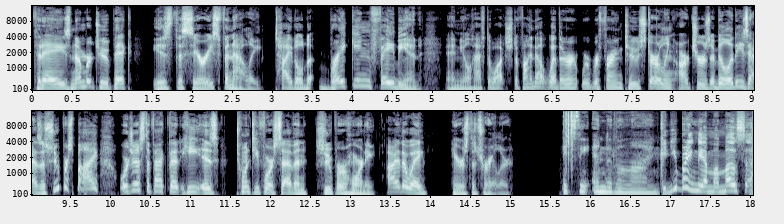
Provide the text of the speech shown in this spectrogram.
Today's number two pick is the series finale, titled Breaking Fabian, and you'll have to watch to find out whether we're referring to Sterling Archer's abilities as a super spy or just the fact that he is 24 7 super horny. Either way, here's the trailer. It's the end of the line. Can you bring me a mimosa?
